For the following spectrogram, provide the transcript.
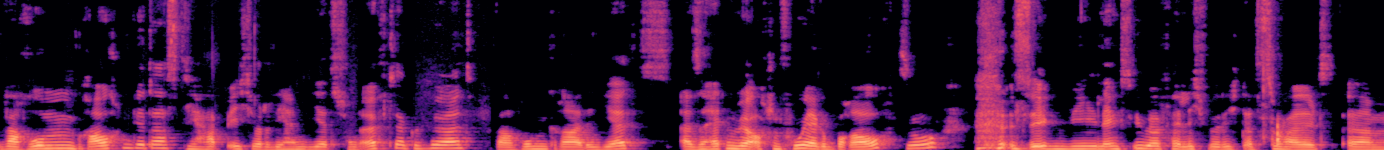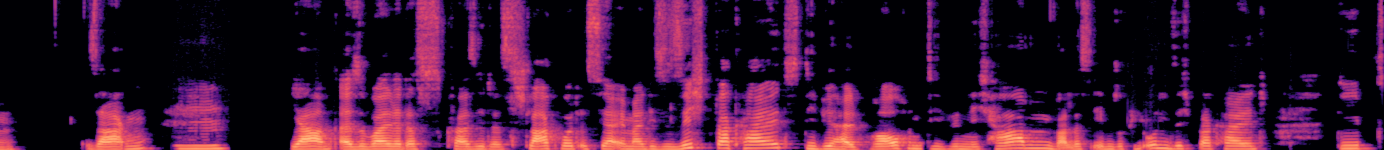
Warum brauchen wir das? Die habe ich oder die haben die jetzt schon öfter gehört. Warum gerade jetzt? Also hätten wir auch schon vorher gebraucht, so. Ist irgendwie längst überfällig, würde ich dazu halt ähm, sagen. Mhm. Ja, also weil ja das quasi das Schlagwort ist ja immer diese Sichtbarkeit, die wir halt brauchen, die wir nicht haben, weil es eben so viel Unsichtbarkeit gibt,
